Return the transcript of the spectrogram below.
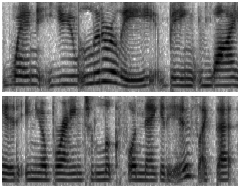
when you literally being wired in your brain to look for negatives like that,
